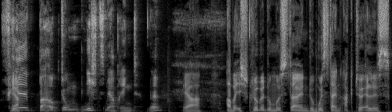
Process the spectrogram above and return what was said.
Fehlbehauptungen ja. nichts mehr bringt. Ne? Ja, aber ich glaube, du musst dein, du musst dein aktuelles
